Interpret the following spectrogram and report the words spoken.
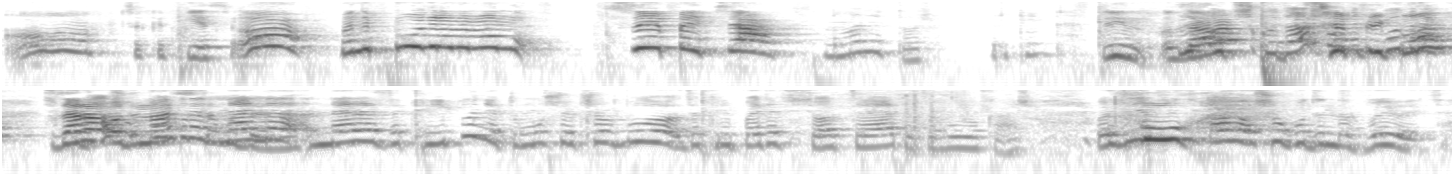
О, це капець. О, в мене пудра на мене сипеться. На мене теж. Прикинь. Блін, Блін, зараз шкода, це що прикол. пудра, Зараз 11 пудра не на, не на закріплення, тому що якщо б було закріпити все це, то це було краще. Ось мені цікаво, що буде на вилицях.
